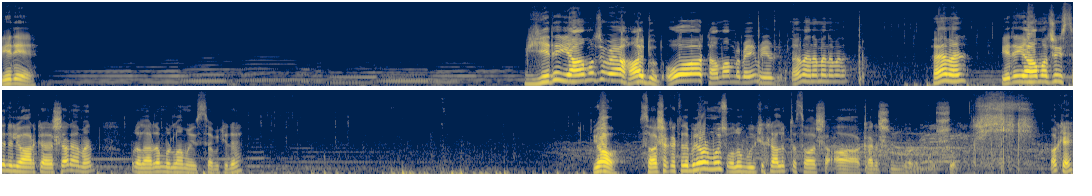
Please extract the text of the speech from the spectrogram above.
7. Yedi yağmacı veya haydut. Oo tamam bebeğim. Hemen hemen hemen. Hemen. Yedi yağmacı isteniliyor arkadaşlar hemen. Buralardan bulamayız tabii ki de. Yo. Savaşa katılabiliyor muyuz? Oğlum bu iki krallık da savaşta... Aa karışmıyorum bu şu. Okey.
